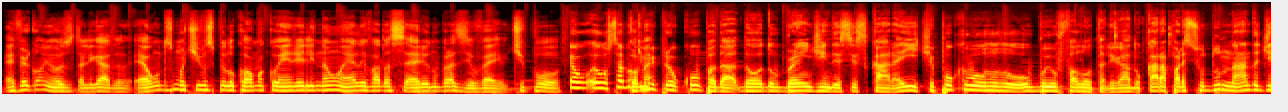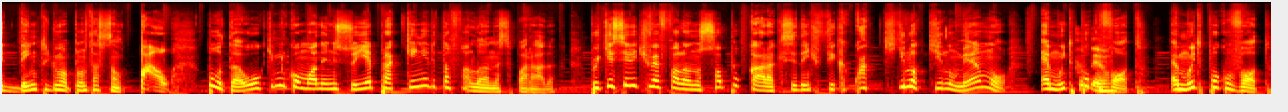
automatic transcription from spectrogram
É vergonhoso, tá ligado? É um dos motivos pelo qual o maconheiro ele não é levado a sério no Brasil, velho. Tipo, Eu, eu sabe o Como que é- me preocupa da- do, do branding desses caras aí? Tipo o que o, o Buiu falou, tá ligado? O cara apareceu do nada de dentro de uma plantação. Pau! Puta, o que me incomoda nisso aí é pra quem ele tá falando essa parada. Porque se ele estiver falando só pro cara que se identifica com aquilo, aquilo mesmo, é muito pouco Fudeu. voto. É muito pouco voto.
